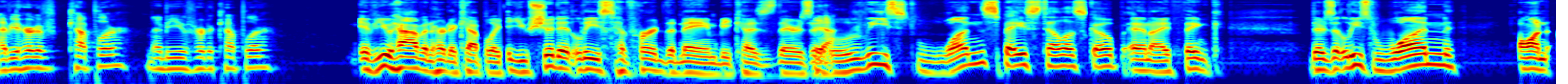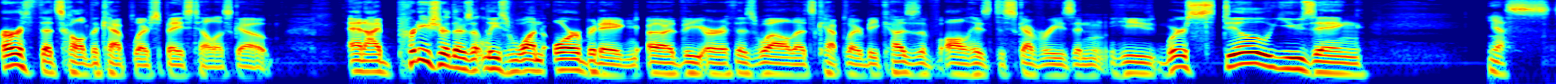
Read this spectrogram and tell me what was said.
Have you heard of Kepler? Maybe you've heard of Kepler. If you haven't heard of Kepler, you should at least have heard the name because there's Yeah. at least one space telescope, and I think there's at least one on Earth that's called the Kepler Space Telescope. And I'm pretty sure there's at least one orbiting uh, the Earth as well that's Kepler because of all his discoveries. And he, we're still using Yes.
